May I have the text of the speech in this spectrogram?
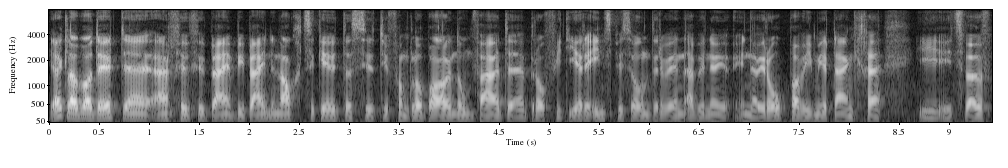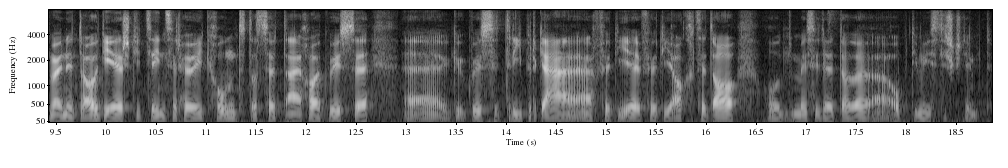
Ja, ich glaube auch dort, äh, für, für bei, bei beiden Aktien gilt, dass sie vom globalen Umfeld äh, profitieren, insbesondere wenn eben in Europa, wie wir denken, in, in zwölf Monaten auch die erste Zinserhöhung kommt. Das sollte eigentlich auch einen gewissen, äh, gewissen Treiber geben äh, für, die, für die Aktien da und wir sind dort auch, äh, optimistisch gestimmt.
